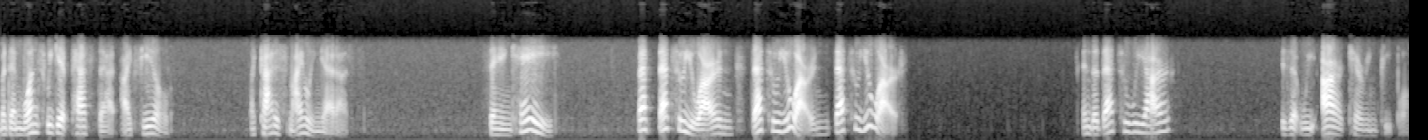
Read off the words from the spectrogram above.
But then once we get past that, I feel like God is smiling at us, saying, Hey, that that's who you are and that's who you are and that's who you are. And that that's who we are is that we are caring people.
